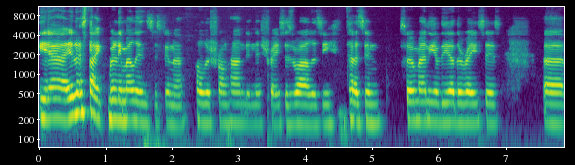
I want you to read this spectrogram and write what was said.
Yeah, it looks like Willie Mullins is going to hold a strong hand in this race as well as he does in so many of the other races. Uh,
